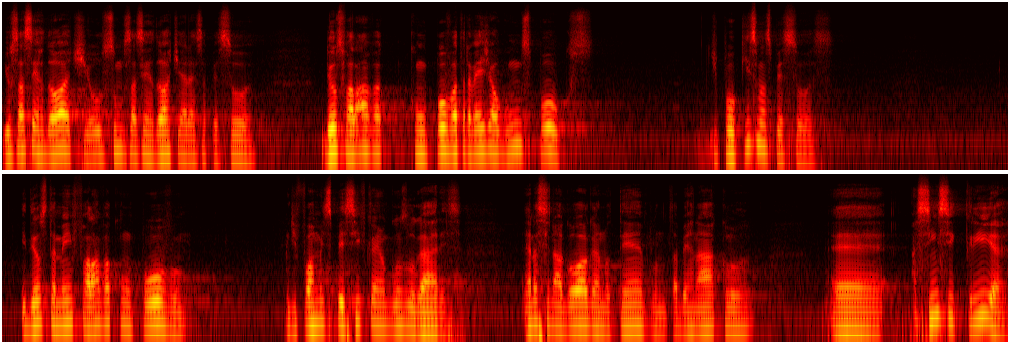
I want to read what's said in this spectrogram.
E o sacerdote, ou o sumo sacerdote, era essa pessoa. Deus falava com o povo através de alguns poucos, de pouquíssimas pessoas. E Deus também falava com o povo de forma específica em alguns lugares. Era na sinagoga, no templo, no tabernáculo. É, assim se cria,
